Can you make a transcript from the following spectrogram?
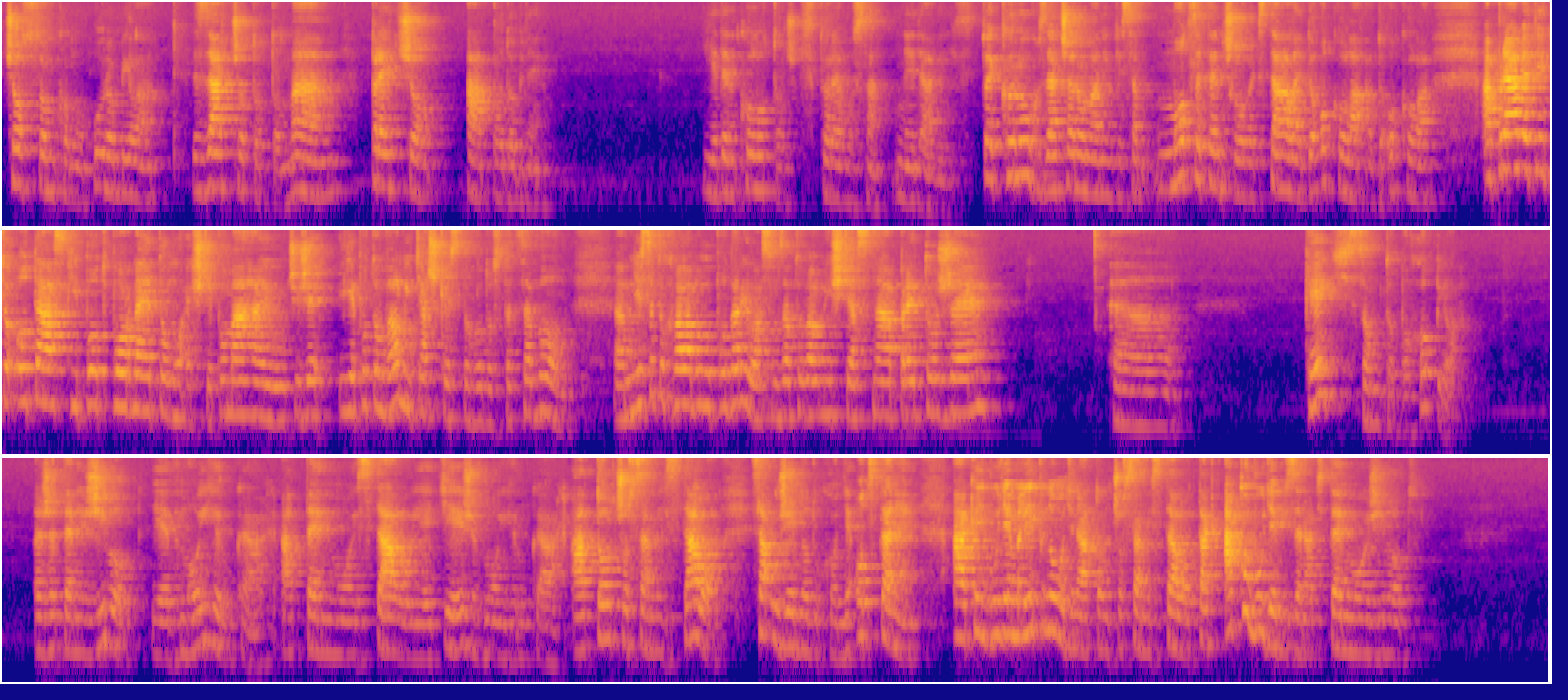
čo som komu urobila, za čo toto mám, prečo a podobne. Jeden kolotoč, z ktorého sa nedá výjsť. To je kruh začarovaný, kde sa moce ten človek stále dookola a dookola. A práve tieto otázky podporné tomu ešte pomáhajú, čiže je potom veľmi ťažké z toho dostať sa von. Mne sa to, chvála Bohu, podarilo a som za to veľmi šťastná, pretože eh, keď som to pochopila, že ten život je v mojich rukách a ten môj stav je tiež v mojich rukách a to, čo sa mi stalo, sa už jednoducho neodstane. A keď budem lipnúť na tom, čo sa mi stalo, tak ako bude vyzerať ten môj život?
